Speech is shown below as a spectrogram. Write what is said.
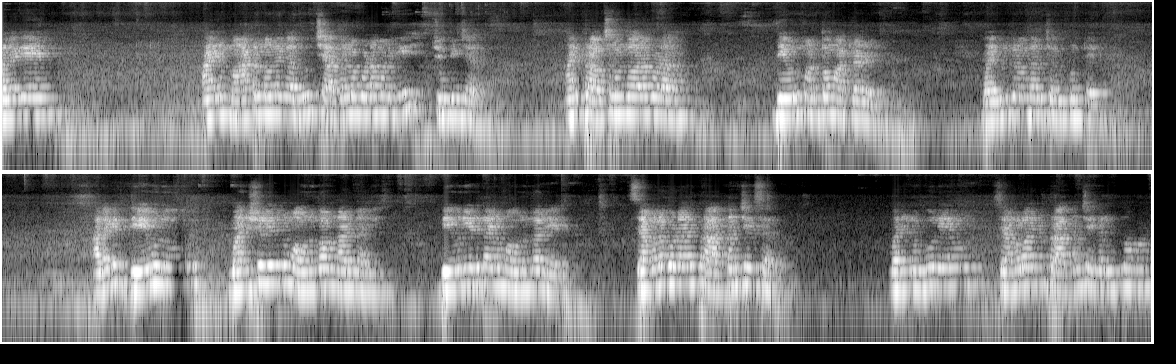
అలాగే ఆయన మాటల్లోనే కాదు చేతల్లో కూడా మనకి చూపించారు. ఆయన ప్రవచనం ద్వారా కూడా దేవుడు మనతో మాట్లాడాడు. బైబిల్ గ్రంథాలు చదువుకుంటే. అలాగే దేవుడు మనుషుల ఎదురు మౌనంగా ఉన్నాడు కానీ దేవుని ఎదుట ఆయన మౌనంగా లేదు శ్రమలో కూడా ఆయన ప్రార్థన చేశారు. మరి నువ్వు నేను శ్రమలో ఆయన ప్రార్థన చేయగలుగుతున్నామా?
